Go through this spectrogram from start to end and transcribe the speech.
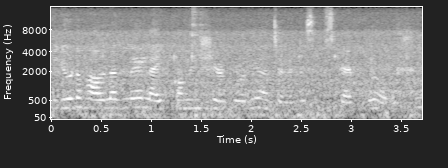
ভিডিওটা ভালো লাগলে লাইক কমেন্ট শেয়ার করে দিও, আর চ্যানেলটা সাবস্ক্রাইব করে অবশ্যই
